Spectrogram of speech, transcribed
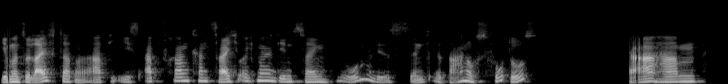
Wie man so Live-Daten oder APIs abfragen kann, zeige ich euch mal, indem zeigen hier oben, dieses sind äh, Bahnhofsfotos. Da haben,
